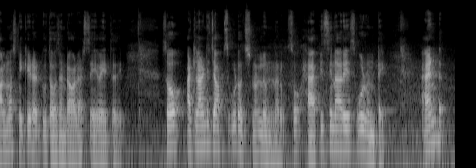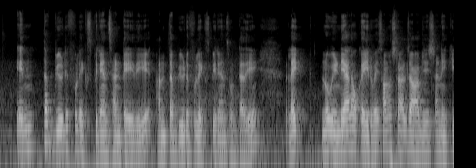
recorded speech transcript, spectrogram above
ఆల్మోస్ట్ నీకు ఇక్కడ టూ థౌసండ్ డాలర్స్ సేవ్ అవుతుంది సో అట్లాంటి జాబ్స్ కూడా వచ్చిన వాళ్ళు ఉన్నారు. సో హ్యాపీ సినారీస్ కూడా ఉంటాయి. అండ్ ఎంత బ్యూటిఫుల్ ఎక్స్పీరియన్స్ అంటే ఇది అంత బ్యూటిఫుల్ ఎక్స్పీరియన్స్ ఉంటుంది. లైక్ నువ్వు ఇండియాలో ఒక ఇరవై సంవత్సరాలు జాబ్ చేసినా నీకు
